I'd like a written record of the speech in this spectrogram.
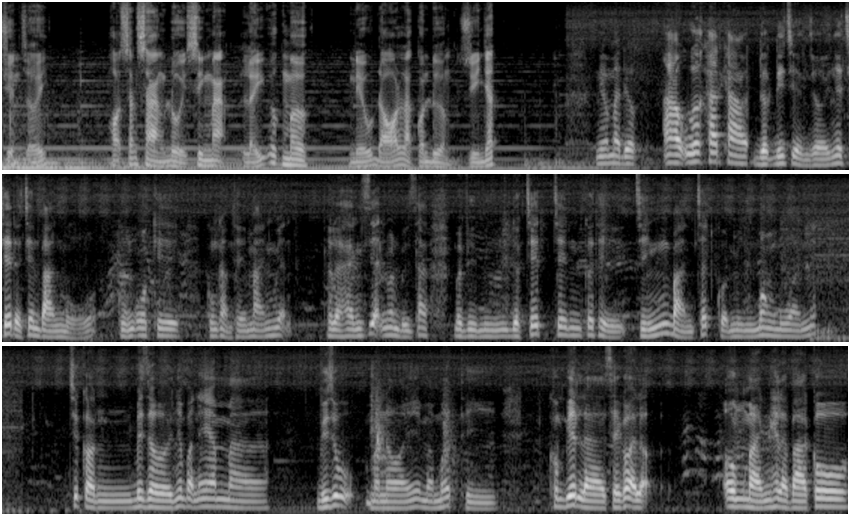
chuyển giới. Họ sẵn sàng đổi sinh mạng lấy ước mơ nếu đó là con đường duy nhất. nếu mà được ao ước khát khao được đi chuyển giới như chết ở trên bàn mổ cũng ok cũng cảm thấy mãn nguyện thật là hãnh diện luôn bởi sao bởi vì mình được chết trên cơ thể chính bản chất của mình mong muốn ấy. chứ còn bây giờ như bọn em mà ví dụ mà nói mà mất thì không biết là sẽ gọi là ông mánh hay là bà cô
